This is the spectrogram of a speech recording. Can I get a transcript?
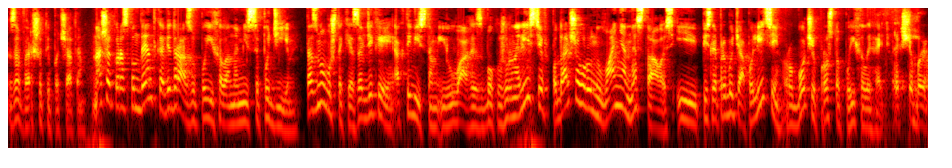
завершити почати. Наша кореспондентка відразу поїхала на місце події. Та знову ж таки, завдяки активістам і уваги з боку журналістів, подальшого руйнування не сталося. І після прибуття поліції робочі просто поїхали геть. Якщо би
